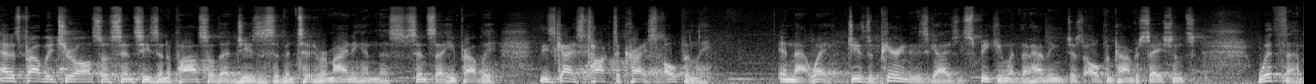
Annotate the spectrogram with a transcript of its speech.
And it's probably true also since he's an apostle that Jesus has been reminding him this since that. He probably, these guys talk to Christ openly in that way. Jesus appearing to these guys and speaking with them, having just open conversations with them.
